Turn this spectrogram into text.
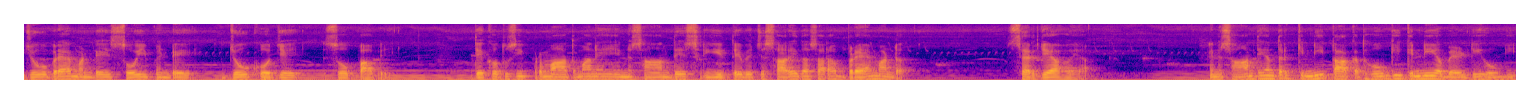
ਜੋ ਬ੍ਰਹਿ ਬ੍ਰਹਮੰਡੇ ਸੋਈ ਪਿੰਡੇ, ਜੋ ਖੋਜੇ ਸੋ ਪਾਵੇ। ਦੇਖੋ ਤੁਸੀਂ, ਪ੍ਰਮਾਤਮਾ ਨੇ ਇਨਸਾਨ ਦੇ ਸਰੀਰ ਦੇ ਵਿੱਚ ਸਾਰੇ ਦਾ ਸਾਰਾ ਬ੍ਰਹਿਮੰਡ ਸਿਰਜਿਆ ਹੋਇਆ। ਇਨਸਾਨ ਦੇ ਅੰਦਰ ਕਿੰਨੀ ਤਾਕਤ ਹੋਊਗੀ, ਕਿੰਨੀ ਅਬਿਲਿਟੀ ਹੋਊਗੀ।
